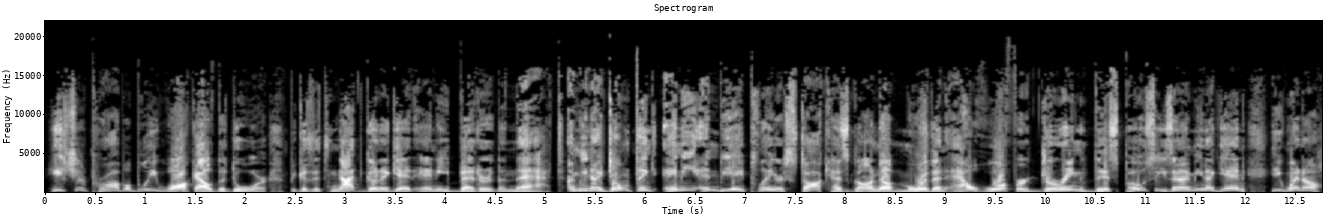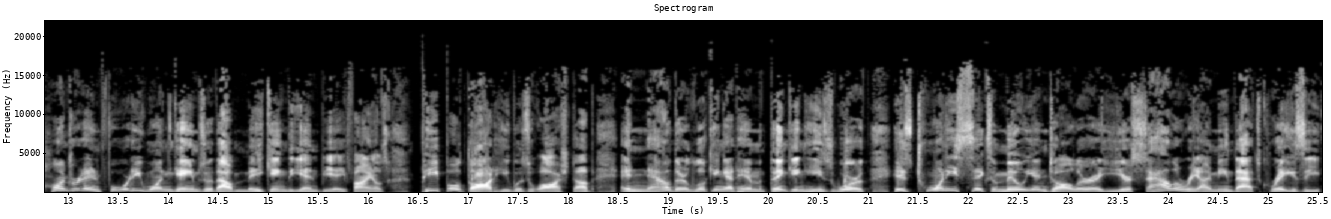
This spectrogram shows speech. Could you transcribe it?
he should probably walk out the door because it's not going to get any better than that. I mean, I don't think any NBA player stock has gone up more than Al Horford during this postseason. I mean, again, he went 141 games without making the NBA Finals. People thought he was washed up, and now they're looking at him thinking he's worth his $26 million a year salary. I mean, that's crazy,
